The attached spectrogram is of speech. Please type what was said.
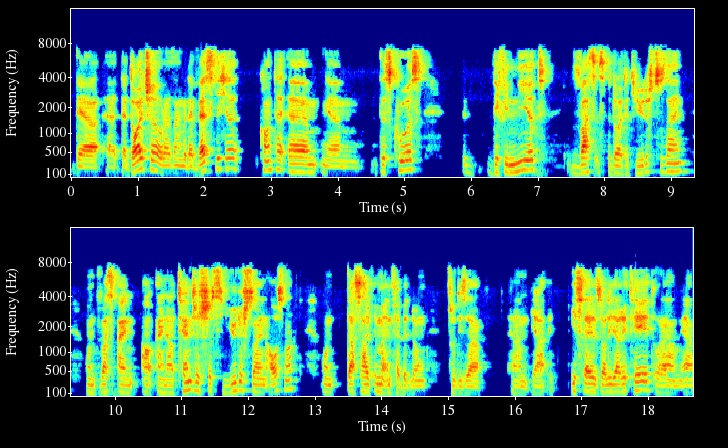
der, äh, der deutsche oder sagen wir der westliche Konte ähm, ähm, Diskurs definiert, was es bedeutet, jüdisch zu sein und was ein, ein authentisches Jüdischsein ausmacht Und das halt immer in Verbindung zu dieser ähm, ja, Israel-Solidarität oder ja,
